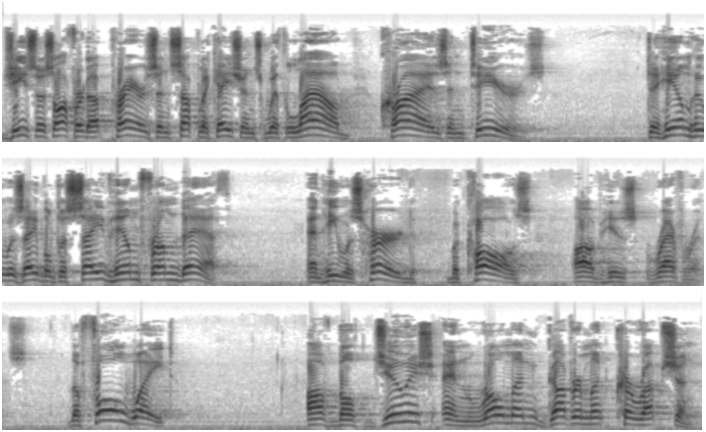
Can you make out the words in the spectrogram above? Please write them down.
Jesus offered up prayers and supplications with loud cries and tears to him who was able to save him from death, and he was heard because of his reverence. The full weight of both Jewish and Roman government corruption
